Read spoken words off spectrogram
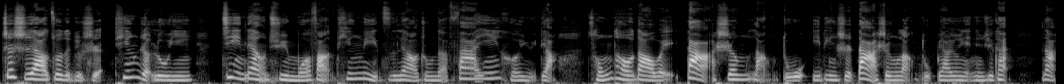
这时要做的就是听着录音，尽量去模仿听力资料中的发音和语调，从头到尾大声朗读，一定是大声朗读，不要用眼睛去看。那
